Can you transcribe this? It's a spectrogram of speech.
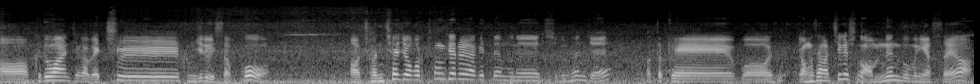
어, 그동안 제가 외출 금지도 있었고 어, 전체적으로 통제를 하기 때문에 지금 현재 어떻게 뭐 영상을 찍을 수가 없는 부분이었어요.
